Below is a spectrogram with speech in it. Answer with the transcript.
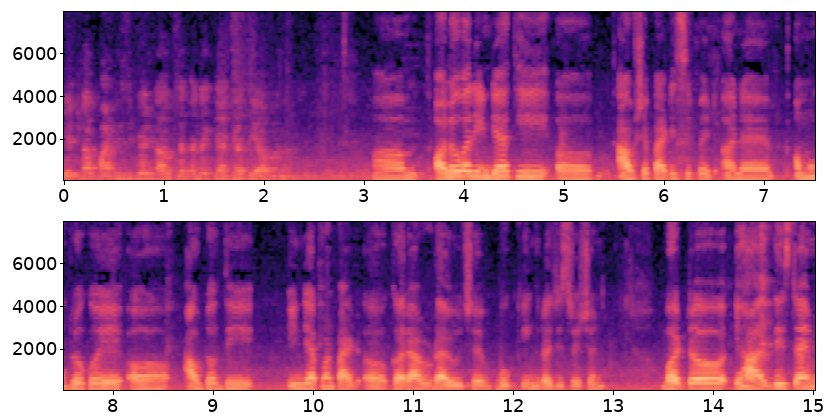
કેટલા પાર્ટિસિપેન્ટ આવશે અને ક્યાં ક્યાંથી આવવાના છે ઓલ ઓવર ઇન્ડિયાથી અ, આવશે પાર્ટિસિપેટ અને અમુક લોકોએ આઉટ ઓફ ધી ઇન્ડિયા પણ પાર્ટ- અ, કરાવડાવ્યું છે બુકિંગ રજિસ્ટ્રેશન બટ હા ધીસ ટાઈમ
